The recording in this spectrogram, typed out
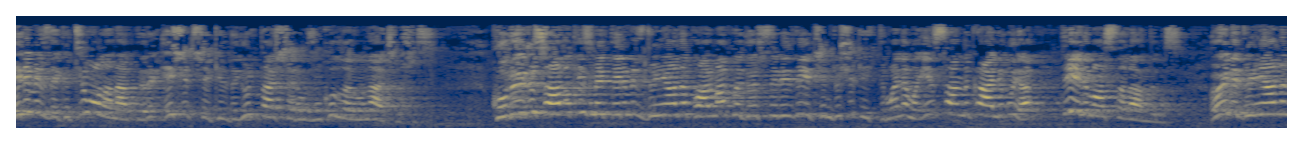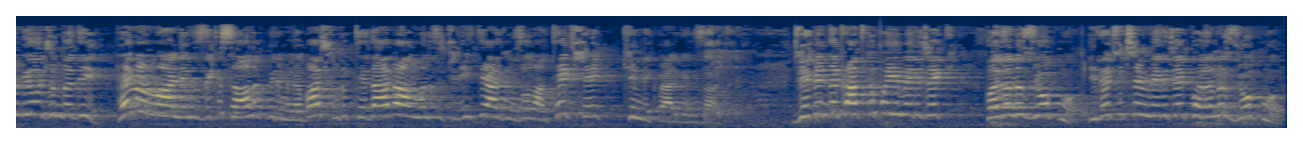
Elimizdeki tüm olanakları eşit şekilde yurttaşlarımızın kullanımına açmışız. Koruyucu sağlık hizmetlerimiz dünyada parmakla gösterildiği için düşük ihtimal ama insanlık hali bu ya. Diyelim hastalandınız. Öyle dünyanın bir ucunda değil. Hemen mahallenizdeki sağlık birimine başvurup tedavi almanız için ihtiyacınız olan tek şey kimlik belgeniz artık. Cebinde katkı payı verecek paranız yok mu? İlaç için verecek paranız yok mu?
